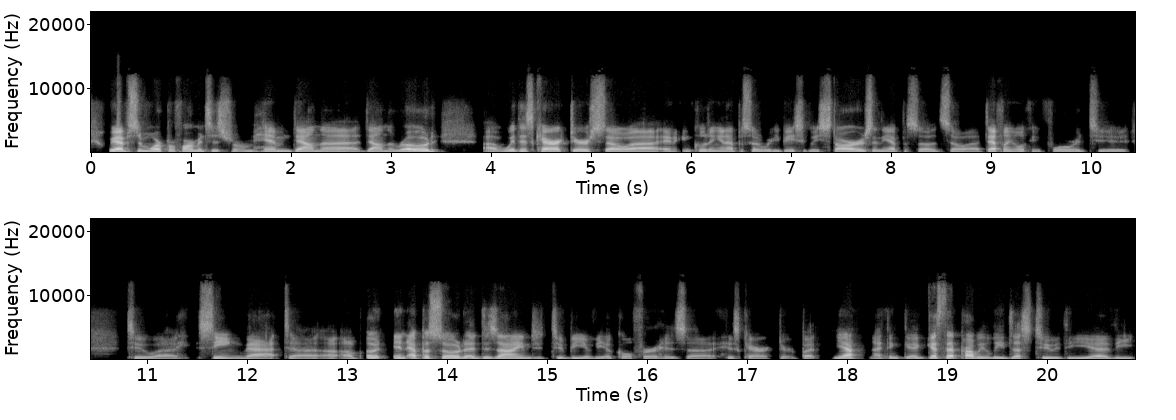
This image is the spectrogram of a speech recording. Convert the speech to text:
we have some more performances from him down the down the road uh, with his character. So, uh, and including an episode where he basically stars in the episode. So, uh, definitely looking forward to to uh, seeing that uh, uh, an episode uh, designed to be a vehicle for his uh, his character. But yeah, I think I guess that probably leads us to the uh, the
